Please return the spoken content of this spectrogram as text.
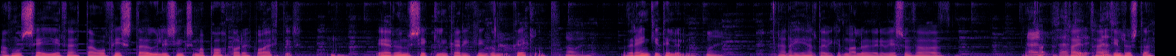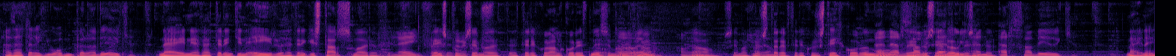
að hún segir þetta og fyrsta auglýsing sem að poppar upp á eftir er um siglingar í kringum Gríkland þetta er engin tilvíljun Nei. þannig að ég held að við getum alveg verið viss um það að En þetta er- er ekki ofinbjörlega viðkjönd. Nei, nei, þetta er engin eiru, þetta er engin starfsmaður Nei, Facebook sem að þetta er einhver algoritmi sem að, hlustar eftir einhverju stikkorðum og er, það, síðan er, en auglýsingar er það viðkjönd? Nei, nei,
